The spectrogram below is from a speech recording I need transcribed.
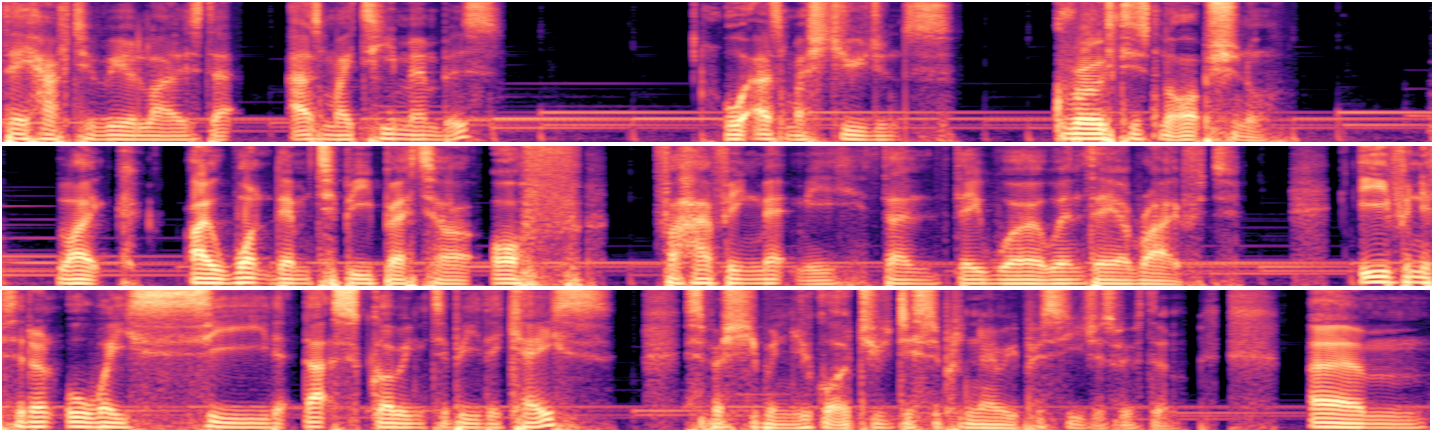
they have to realize that as my team members or as my students, growth is not optional. Like, I want them to be better off for having met me than they were when they arrived even if they don't always see that that's going to be the case, especially when you've got to do disciplinary procedures with them. Um,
